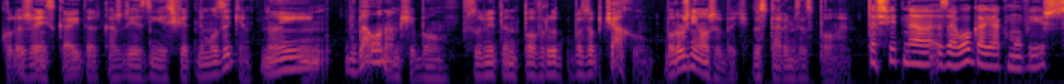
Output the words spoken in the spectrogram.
koleżeńska i to, każdy z nich jest świetnym muzykiem. No i udało nam się, bo w sumie ten powrót bez obciachu, bo różnie może być ze starym zespołem. Ta świetna załoga, jak mówisz,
